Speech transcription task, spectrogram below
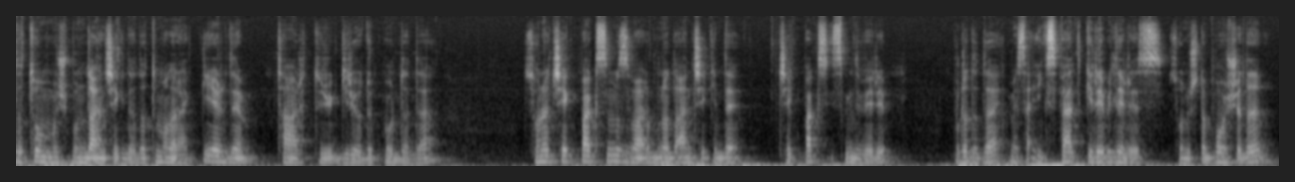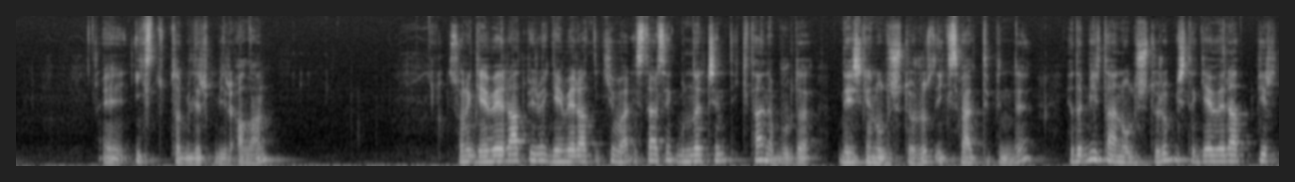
datummuş. Bunu da aynı şekilde datum olarak girdim. Tarih giriyorduk burada da. Sonra checkbox'ımız var. Buna da aynı şekilde checkbox ismini verip burada da mesela xfeld girebiliriz. Sonuçta boş ya da e, x tutabilir bir alan. Sonra gvrat 1 ve gvrat 2 var. İstersek bunlar için iki tane burada değişken oluştururuz xfeld tipinde. Ya da bir tane oluşturup işte gvrat 1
